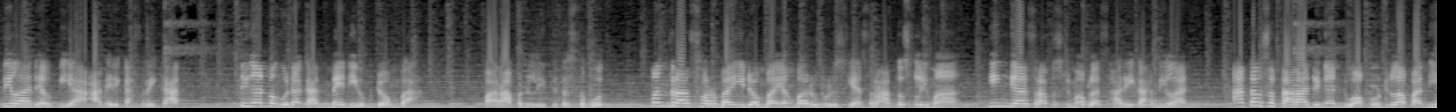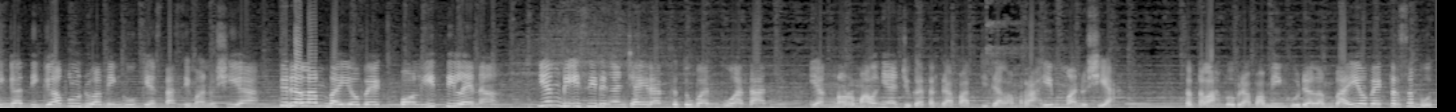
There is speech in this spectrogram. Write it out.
Philadelphia, Amerika Serikat dengan menggunakan medium domba. Para peneliti tersebut mentransfer bayi domba yang baru berusia 105 hingga 115 hari kehamilan atau setara dengan 28 hingga 32 minggu gestasi manusia ke dalam biobag polietilena yang diisi dengan cairan ketuban buatan yang normalnya juga terdapat di dalam rahim manusia. Setelah beberapa minggu dalam biobag tersebut,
